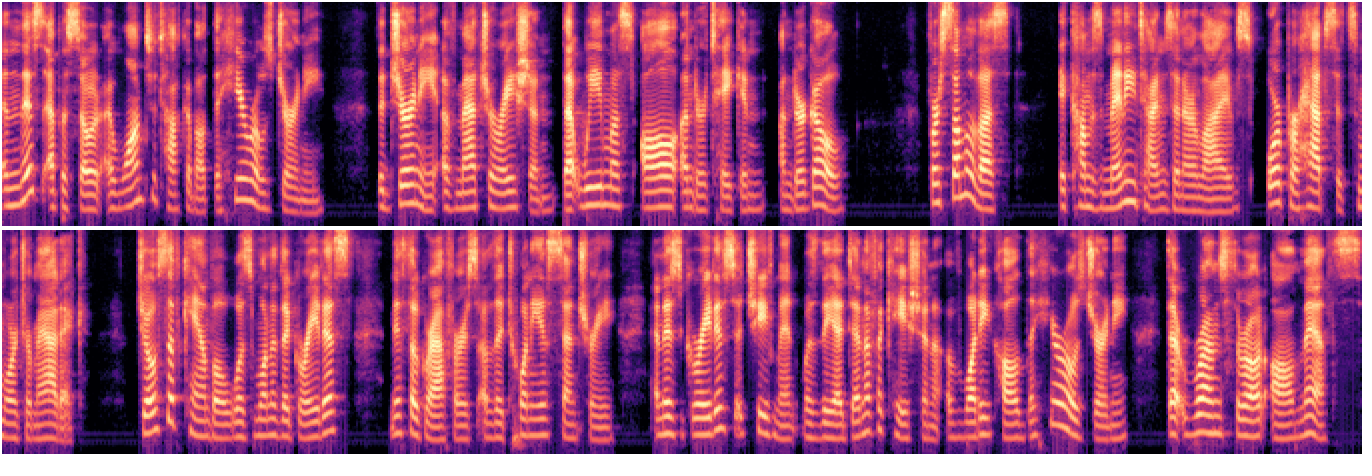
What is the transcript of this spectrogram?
In this episode, I want to talk about the hero's journey, the journey of maturation that we must all undertake and undergo. For some of us, it comes many times in our lives, or perhaps it's more dramatic. Joseph Campbell was one of the greatest mythographers of the 20th century, and his greatest achievement was the identification of what he called the hero's journey that runs throughout all myths.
